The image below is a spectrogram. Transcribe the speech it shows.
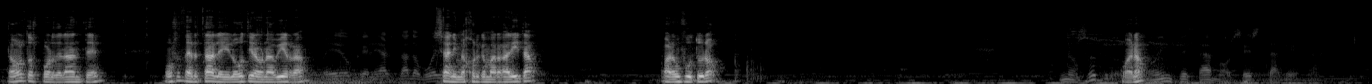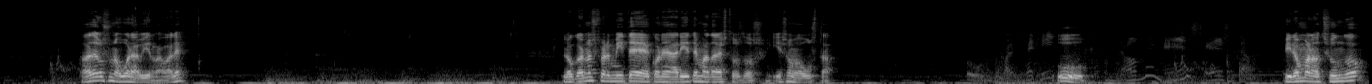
Estamos dos por delante. Vamos a hacer tale y luego tirar una birra. Sea ni mejor que Margarita. Para un futuro. Bueno. Ahora tenemos una buena birra, ¿vale? Lo que nos permite con el ariete matar a estos dos. Y eso me gusta. Uh. Pirómano chungo.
